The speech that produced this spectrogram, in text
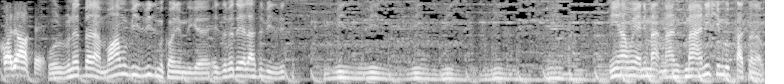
خداحافظ. قربونت برم. ما همون ویز ویز می‌کنیم دیگه. اجازه بده یه لحظه ویز ویز. ویز ویز ویز ویز ویز ویز. این همون یعنی منز معنیش این بود خسته نباش.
